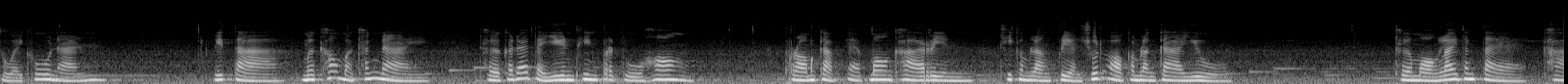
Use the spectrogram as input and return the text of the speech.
สวยคู่นั้น ลิตาเมื่อเข้ามาข้างใน เธอก็ได้แต่ยืนพิงประตูห้อง พร้อมกับแอบมองคารินที่กำลังเปลี่ยนชุดออกกำลังกายอยู่ เธอมองไล่ตั้งแต่ขา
